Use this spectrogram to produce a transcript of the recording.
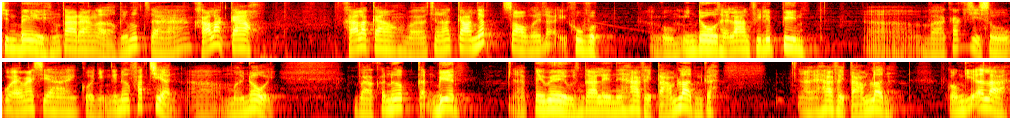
trên B thì chúng ta đang ở cái mức giá khá là cao. Khá là cao và cho nó cao nhất so với lại khu vực gồm Indo, Thái Lan, Philippines à, và các chỉ số của MSCI của những cái nước phát triển à, mới nổi và các nước cận biên à, PB của chúng ta lên đến 2,8 lần cơ. 2,8 lần có nghĩa là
